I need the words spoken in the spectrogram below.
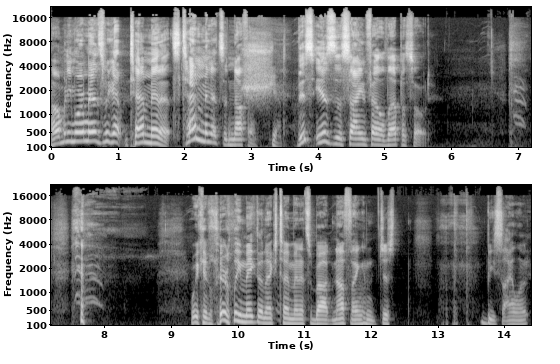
How many more minutes we got? Ten minutes. Ten minutes of nothing. Shit. This is the Seinfeld episode. We could literally make the next 10 minutes about nothing and just be silent.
